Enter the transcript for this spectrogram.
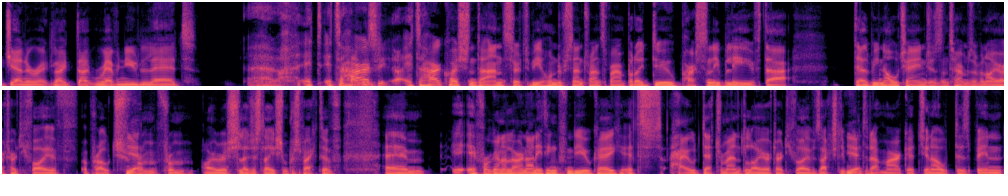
generate like that revenue led? Uh, it, it's a policy? hard it's a hard question to answer to be 100% transparent but I do personally believe that there'll be no changes in terms of an IR35 approach yeah. from from Irish legislation perspective. Um, if we're going to learn anything from the UK, it's how detrimental IR35 has actually been yeah. to that market. You know, there's been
